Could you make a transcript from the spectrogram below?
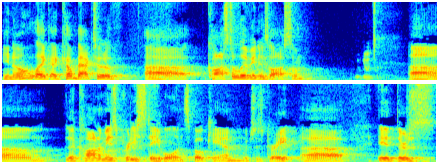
you know. Like I come back to it of uh, cost of living is awesome. Mm-hmm. Um, the economy is pretty stable in Spokane, which is great. Uh, it there's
